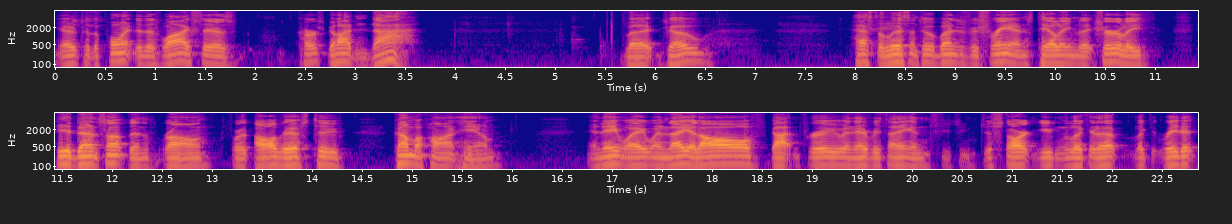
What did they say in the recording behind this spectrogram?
you know, to the point that his wife says, curse God and die. But Job has to listen to a bunch of his friends tell him that surely he had done something wrong for all this to come upon him. And anyway, when they had all gotten through and everything, and you just start, you can look it up, look at, read it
